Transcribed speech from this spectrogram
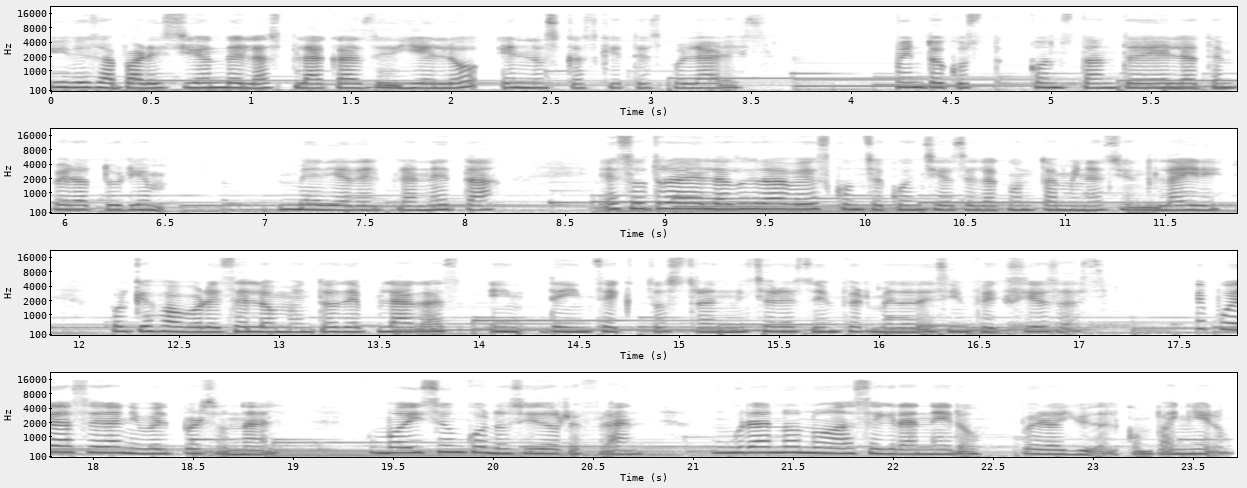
y desaparición de las placas de hielo en los casquetes polares. Aumento constante de la temperatura media del planeta es otra de las graves consecuencias de la contaminación del aire, porque favorece el aumento de plagas de insectos transmisores de enfermedades infecciosas. ¿Qué puede hacer a nivel personal? Como dice un conocido refrán, un grano no hace granero, pero ayuda al compañero.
